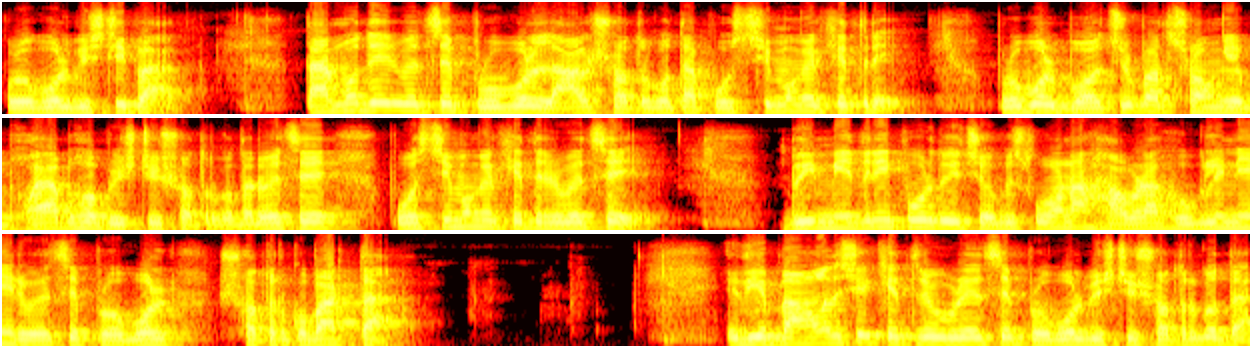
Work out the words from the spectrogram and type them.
প্রবল বৃষ্টিপাত। তার মধ্যে রয়েছে প্রবল লাল সতর্কতা পশ্চিমবঙ্গের ক্ষেত্রে। প্রবল বজ্রপাত সঙ্গে ভয়াবহ বৃষ্টির সতর্কতা রয়েছে পশ্চিমবঙ্গের ক্ষেত্রে রয়েছে। দুই মেদিনীপুর, দুই চব্বিশ পরগনা, হাওড়া, হুগলি নিয়ে রয়েছে প্রবল সতর্কবার্তা। এদিকে বাংলাদেশের ক্ষেত্রেও রয়েছে প্রবল বৃষ্টির সতর্কতা।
